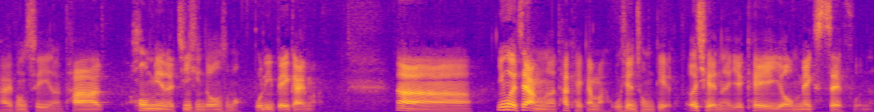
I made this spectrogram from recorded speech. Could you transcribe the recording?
，iPhone 十一呢，它后面的机型都用什么玻璃背盖嘛？那因为这样呢，它可以干嘛？无线充电，而且呢，也可以用 MagSafe 呢。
